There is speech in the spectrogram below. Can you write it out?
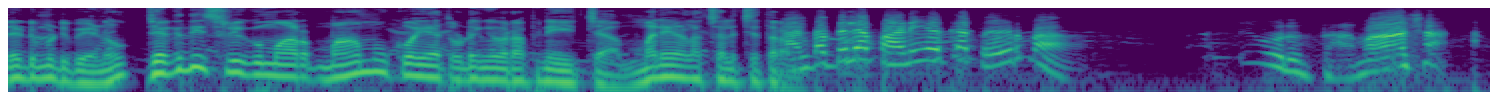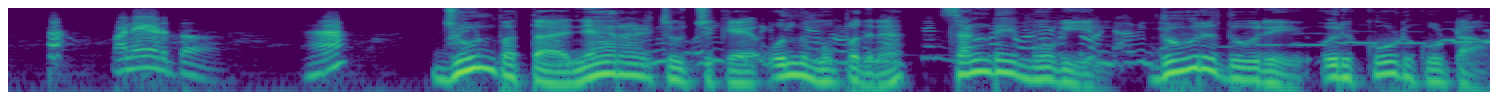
നെടുമുടി വേണു ജഗതി ശ്രീകുമാർ മാമു കോയ തുടങ്ങിയവർ അഭിനയിച്ച മലയാള ചലച്ചിത്രം. കണ്ടത്തിലെ പണിയൊക്കെ തീർന്ന? ഒരു തമാശ. പണിയെടുത്തോ? ജൂൺ പത്ത് ഞായറാഴ്ച ഉച്ചയ്ക്ക് ഒന്ന് മുപ്പതിന് സൺഡേ മൂവിയിൽ ദൂരെ ദൂരെ ഒരു കൂട് കൂട്ടാം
